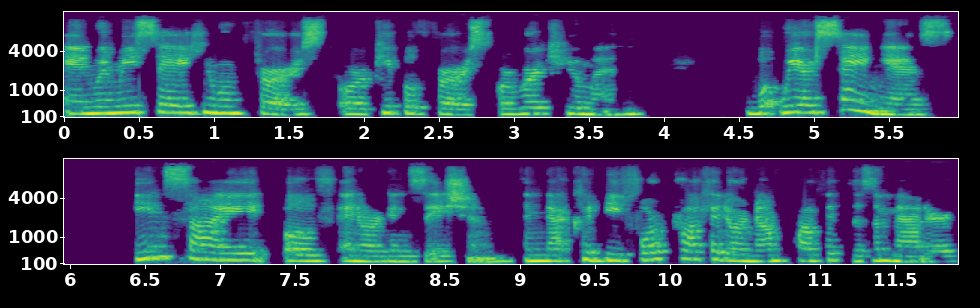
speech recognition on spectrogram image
And when we say human first or people first or work human, what we are saying is inside of an organization, and that could be for profit or nonprofit, doesn't matter.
